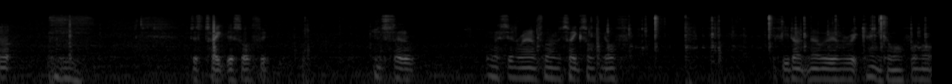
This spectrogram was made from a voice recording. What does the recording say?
Uh, just take this off it instead of messing around trying to take something off if you don't know whether it can come off or not.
